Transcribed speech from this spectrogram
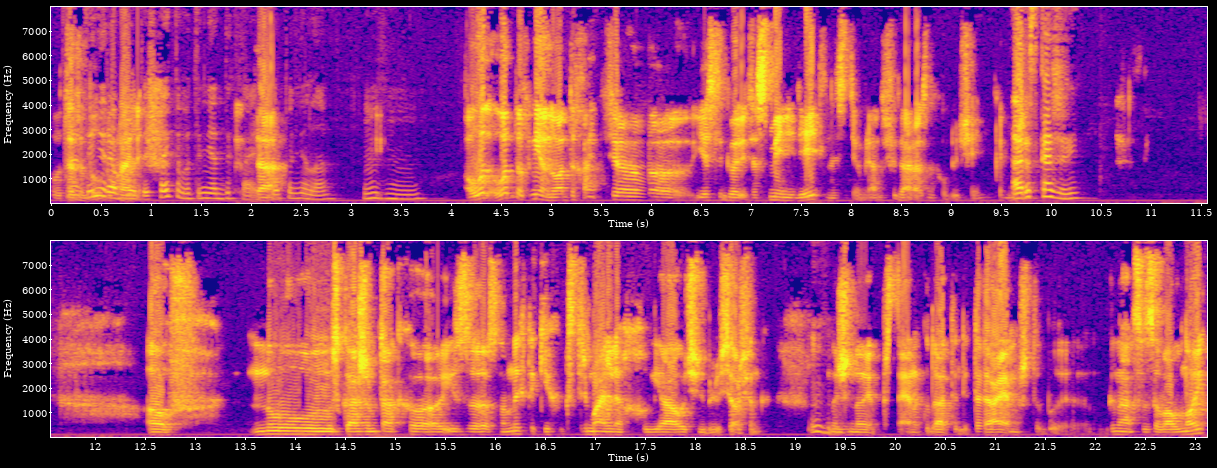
Вот а, это ты не правильно. работаешь, поэтому ты не отдыхаешь, да. я поняла. Угу. А вот отдых, не, ну отдыхать, э, если говорить о смене деятельности, у меня дофига разных увлечений, конечно. А расскажи. Оф. Ну, скажем так, э, из основных таких экстремальных я очень люблю серфинг. Угу. Мы с женой постоянно куда-то летаем, чтобы гнаться за волной.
